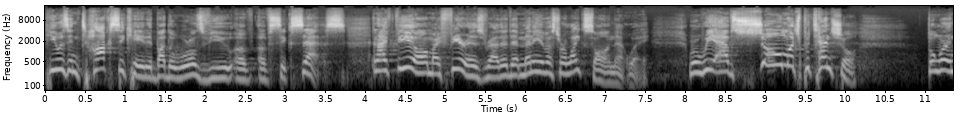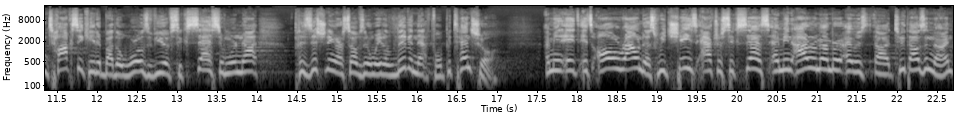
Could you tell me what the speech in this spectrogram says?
He was intoxicated by the world's view of, of success. And I feel, my fear is rather, that many of us are like Saul in that way, where we have so much potential, but we're intoxicated by the world's view of success and we're not positioning ourselves in a way to live in that full potential. I mean, it, it's all around us. We chase after success. I mean, I remember it was uh, 2009,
